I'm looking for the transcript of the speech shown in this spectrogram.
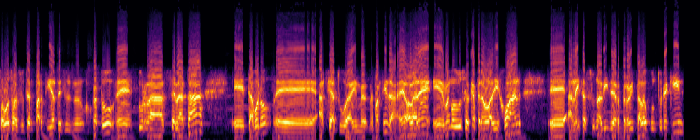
Tolosa zuten partida, ez zuten jokatu, eh, urra zela eta, eta, bueno, eh, atzeatu la partida. Eh, Hola, eh, emango du zerkapena hola di joan, eh, anaitasuna lider berroita lau punturekin,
